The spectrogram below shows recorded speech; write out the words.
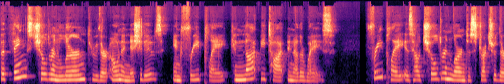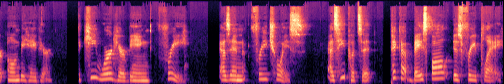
the things children learn through their own initiatives in free play cannot be taught in other ways. Free play is how children learn to structure their own behavior. The key word here being free, as in free choice. As he puts it, pickup baseball is free play.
